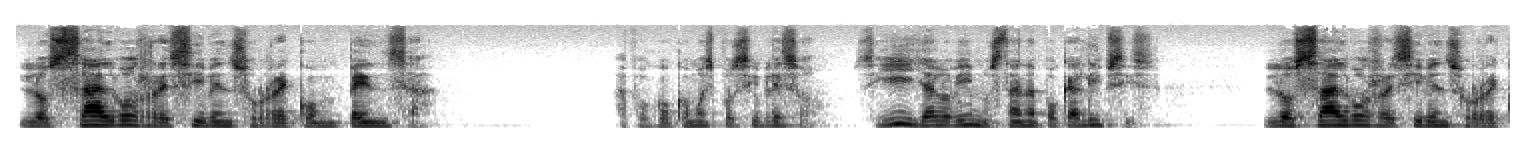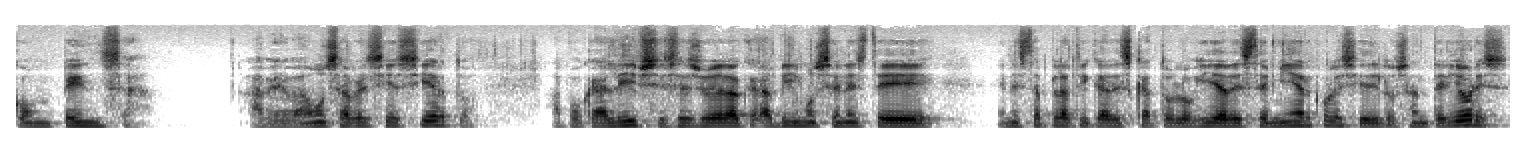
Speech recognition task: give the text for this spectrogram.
los salvos reciben su recompensa. ¿A poco cómo es posible eso? Sí, ya lo vimos, está en Apocalipsis. Los salvos reciben su recompensa. A ver, vamos a ver si es cierto. Apocalipsis, eso ya lo vimos en, este, en esta plática de escatología de este miércoles y de los anteriores.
